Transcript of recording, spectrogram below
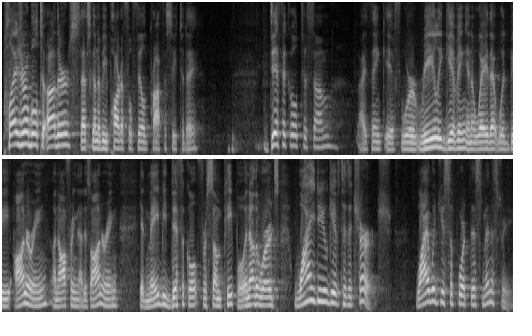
Pleasurable to others, that's going to be part of fulfilled prophecy today. Difficult to some, I think if we're really giving in a way that would be honoring, an offering that is honoring, it may be difficult for some people. In other words, why do you give to the church? Why would you support this ministry?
